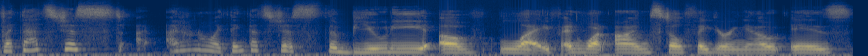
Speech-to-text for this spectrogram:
but that's just I- don't know i think that's just the beauty of life. And what i'm still figuring out is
